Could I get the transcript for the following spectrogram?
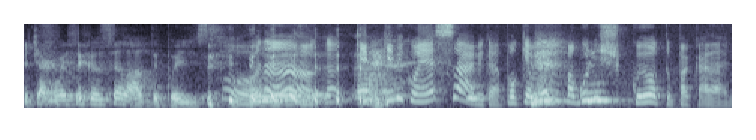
O Thiago vai ser cancelado depois disso. Pô, não, quem, quem me conhece sabe, cara. Pokémon é um bagulho escroto pra caralho.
